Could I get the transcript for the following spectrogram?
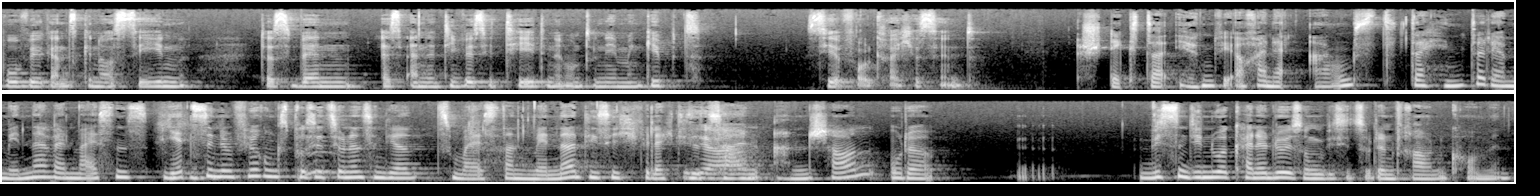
wo wir ganz genau sehen, dass wenn es eine Diversität in den Unternehmen gibt, sie erfolgreicher sind. Steckt da irgendwie auch eine Angst dahinter der Männer? Weil meistens jetzt in den Führungspositionen sind ja zumeist dann Männer, die sich vielleicht diese ja. Zahlen anschauen oder wissen die nur keine Lösung, wie sie zu den Frauen kommen?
